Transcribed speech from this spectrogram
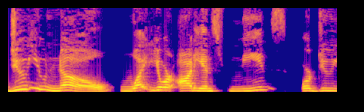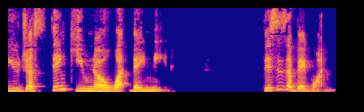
do you know what your audience needs or do you just think you know what they need? This is a big one.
